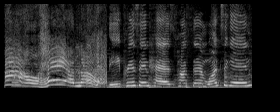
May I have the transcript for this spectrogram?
Oh, hell no! The prison has punked them once again,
